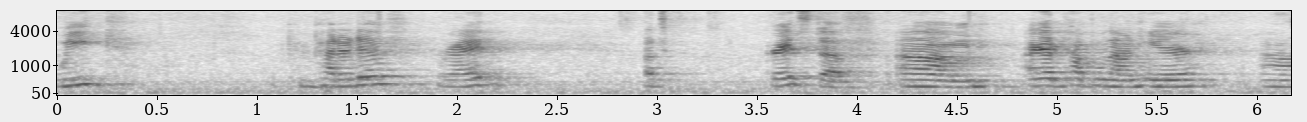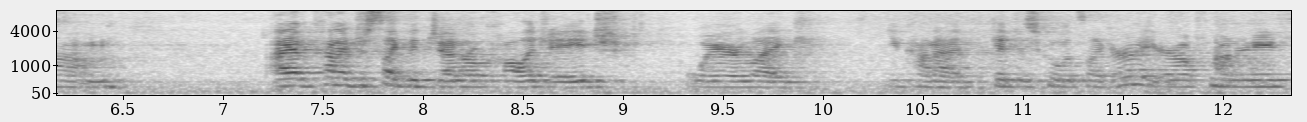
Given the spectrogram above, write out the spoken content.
Weak. Competitive, right? That's great stuff. Um, I got a couple down here. Um, I have kind of just like the general college age where like you kind of get to school, it's like, all right, you're out from underneath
